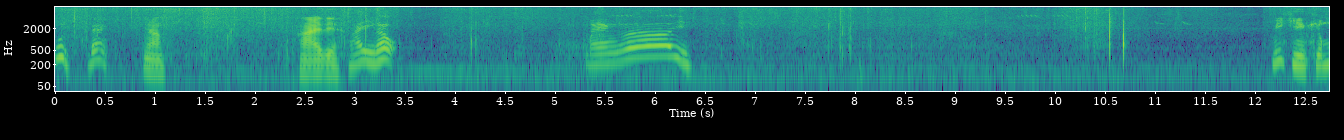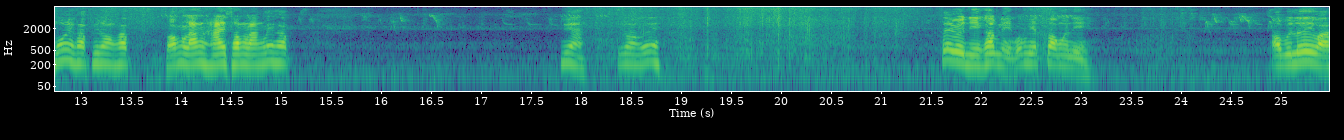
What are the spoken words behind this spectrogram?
อุ้ยแมงยังหายสิหายอีกแล้ว แมงเอ้ยมีขี่ขียม้อยครับพี่น้องครับสองหลังหายสองหลังเลยครับ เนี่ยพี่น้องเอ้ยใส่ไปนี่ครับนี่ผมเห็ดซองไปนี่เอาไปเลยวะ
